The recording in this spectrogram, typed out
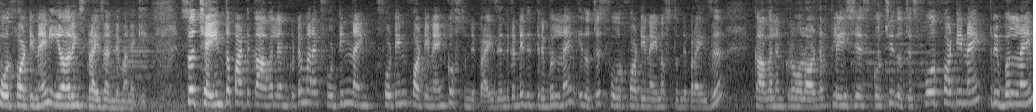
four forty nine earrings price అండి మనకి. సో చైన్తో పాటు కావాలనుకుంటే మనకి ఫోర్టీన్ నైన్ ఫోర్టీన్ ఫార్టీ నైన్కి వస్తుంది ప్రైస్ ఎందుకంటే ఇది త్రిబుల్ నైన్ ఇది వచ్చేసి ఫోర్ ఫార్టీ నైన్ వస్తుంది ప్రైస్ కావాలనుకున్న వాళ్ళు ఆర్డర్ ప్లేస్ చేసుకోవచ్చు. ఇది వచ్చేసి four forty nine triple nine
